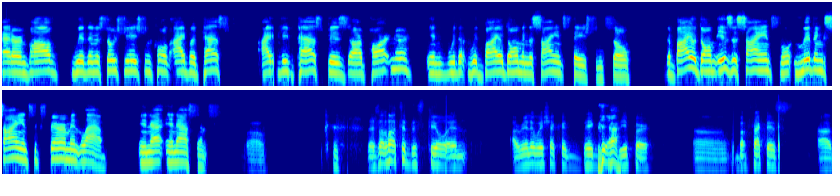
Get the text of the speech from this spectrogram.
that are involved with an association called IVAPESP. IVAPESP is our partner in with with Biodome and the Science Station. So the Biodome is a science living science experiment lab in in essence. Wow. There's a lot to distill and I really wish I could dig yeah. deeper. Uh, but fact is, uh,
